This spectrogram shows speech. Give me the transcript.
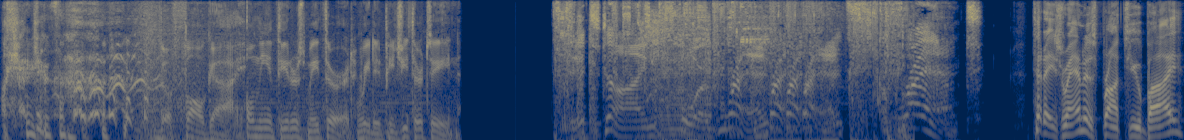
The Fall Guy. Only in theaters May 3rd. Rated PG-13. It's time for Grant, Grant, Grant. Today's rant is brought to you by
